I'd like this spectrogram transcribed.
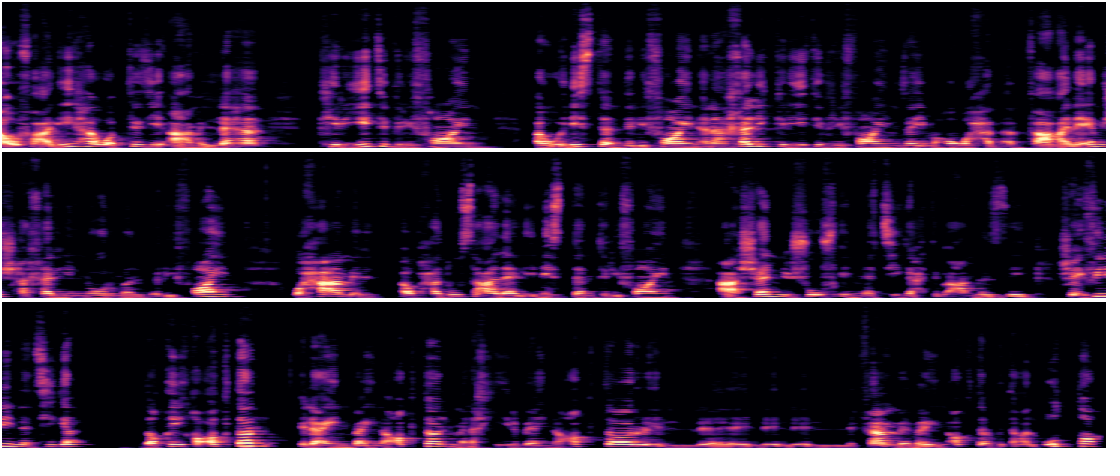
أقف عليها وأبتدي أعمل لها creative refine أو instant refine أنا هخلي ال creative refine زي ما هو هبقى مفعلاه مش هخلي ال normal refine وهعمل أو هدوس على ال instant refine عشان نشوف النتيجة هتبقى عاملة إزاي. شايفين النتيجة؟ دقيقة أكتر العين باينة أكتر المناخير باينة أكتر الفم باين أكتر بتاع القطة.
